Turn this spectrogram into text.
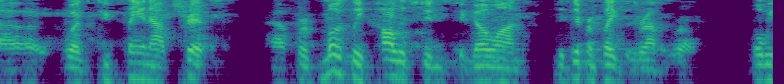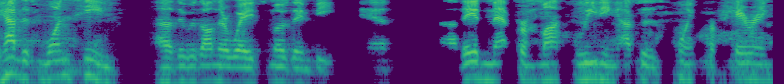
uh, was to plan out trips uh, for mostly college students to go on to different places around the world. Well, we had this one team uh, that was on their way to Mozambique, and uh, they had met for months leading up to this point, preparing,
